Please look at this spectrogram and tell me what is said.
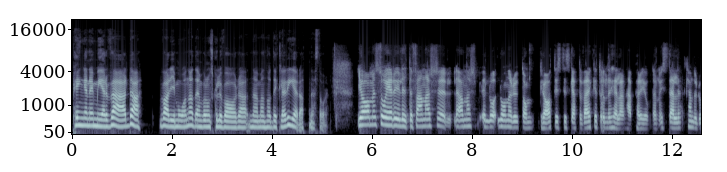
pengarna är mer värda varje månad än vad de skulle vara när man har deklarerat nästa år? Ja, men så är det ju lite, för annars, eh, annars eh, lånar du ut dem gratis till Skatteverket under hela den här perioden och istället kan du då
